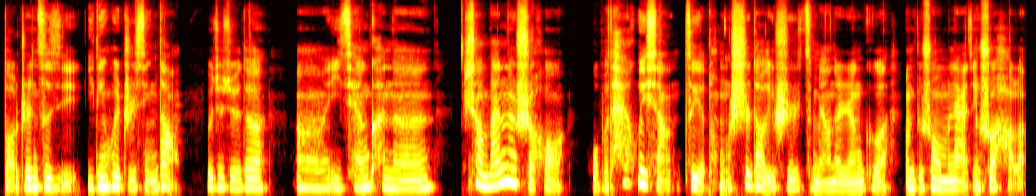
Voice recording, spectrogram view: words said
保证自己一定会执行到。我就觉得，嗯，以前可能上班的时候。我不太会想自己的同事到底是怎么样的人格，嗯，比如说我们俩已经说好了，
